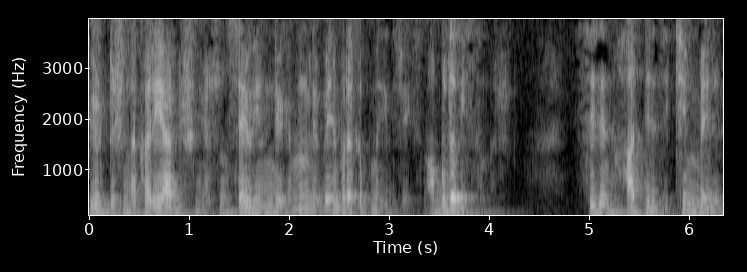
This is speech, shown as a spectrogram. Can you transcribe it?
Yurt dışında kariyer düşünüyorsun. Sevgilin diyor ki diyor, beni bırakıp mı gideceksin? Ama bu da bir sınır. Sizin haddinizi kim belirliyor?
